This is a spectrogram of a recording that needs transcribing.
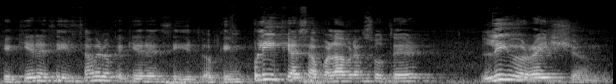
¿Qué quiere decir? ¿Sabe lo que quiere decir? Lo que implica esa palabra soter, liberation.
